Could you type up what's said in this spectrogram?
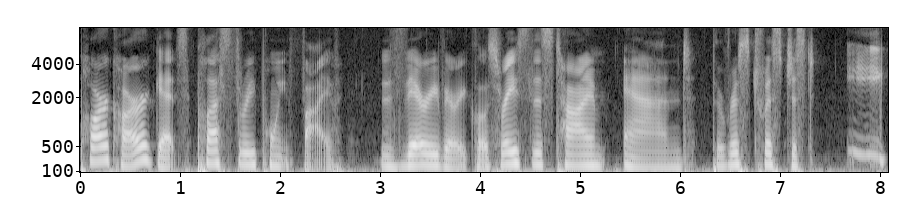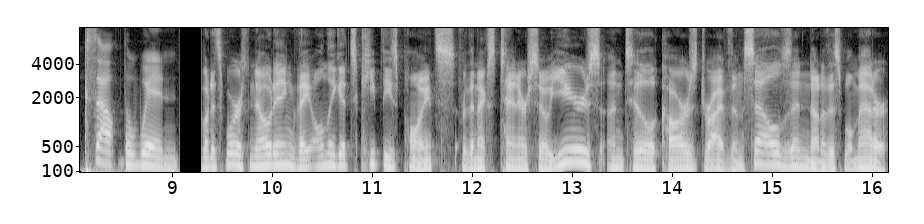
par car gets plus 3.5. Very, very close race this time, and the wrist twist just ekes out the win. But it's worth noting they only get to keep these points for the next 10 or so years until cars drive themselves, and none of this will matter.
